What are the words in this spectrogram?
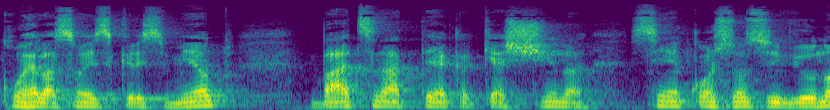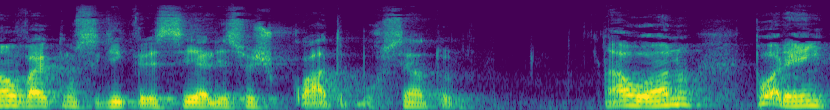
com relação a esse crescimento. Bate-se na tecla que a China, sem a Constituição Civil, não vai conseguir crescer ali seus 4% ao ano, porém,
